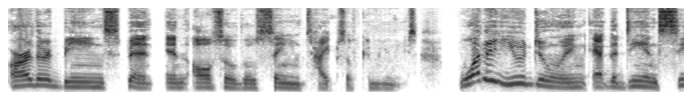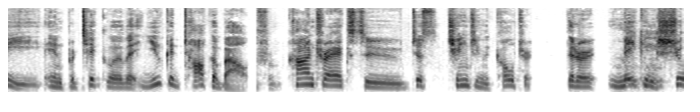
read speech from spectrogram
Are they being spent in also those same types of communities? What are you doing at the DNC in particular that you could talk about from contracts to just changing the culture that are making mm-hmm. sure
